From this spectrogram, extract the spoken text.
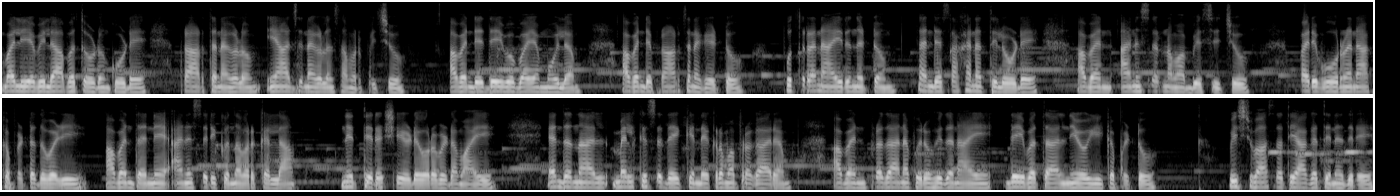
വലിയ വിലാപത്തോടും കൂടെ പ്രാർത്ഥനകളും യാചനകളും സമർപ്പിച്ചു. അവന്റെ ദൈവഭയം മൂലം അവന്റെ പ്രാർത്ഥന കേട്ടു. പുത്രനായിരുന്നിട്ടും തന്റെ സഹനത്തിലൂടെ അവൻ അനുസരണം അഭ്യസിച്ചു. പരിപൂർണനാക്കപ്പെട്ടതുവഴി അവൻ തന്നെ അനുസരിക്കുന്നവർക്കെല്ലാം നിത്യരക്ഷയുടെ ഉറവിടമായി. എന്തെന്നാൽ മെൽക്കിസദേക്കിന്റെ ക്രമപ്രകാരം അവൻ പ്രധാന പുരോഹിതനായി ദൈവത്താൽ നിയോഗിക്കപ്പെട്ടു. വിശ്വാസത്യാഗത്തിനെതിരെ.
